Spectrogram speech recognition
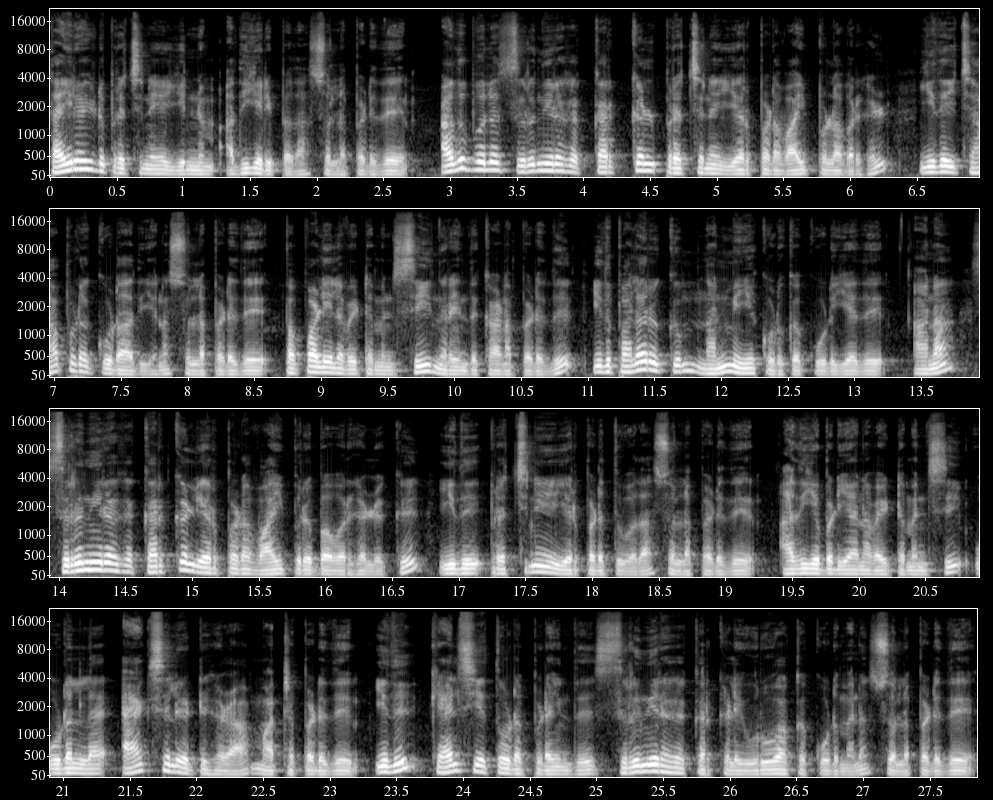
தைராய்டு பிரச்சனையை இன்னும் அதிகரிப்பதா சொல்லப்படுது. அதுபோல சிறுநீரக கற்கள் பிரச்சனை ஏற்பட வாய்ப்புள்ளவர்கள் இதை சாப்பிடக்கூடாது என சொல்லப்படுது. பப்பாளியில வைட்டமின் சி நிறைந்து காணப்படுது. இது பலருக்கும் நன்மையை கொடுக்கக்கூடியது. ஆனா சிறுநீரக கற்கள் ஏற்பட வாய்ப்பு இருப்பவர்களுக்கு இது பிரச்சனையை ஏற்படுத்துவதா சொல்லப்படுது. அதிகப்படியான வைட்டமின் சி உடல்ல ஆக்சிலேட்டுகளா மாற்றப்படுது. இது கால்சியத்தோட பிணைந்து சிறுநீரக கற்கள் உருவாக்கக்கூடும் என சொல்லப்படுது.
